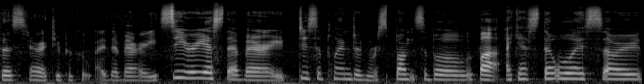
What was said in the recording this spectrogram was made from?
the stereotypical way. They're very serious, they're very disciplined and responsible, but I guess they're also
